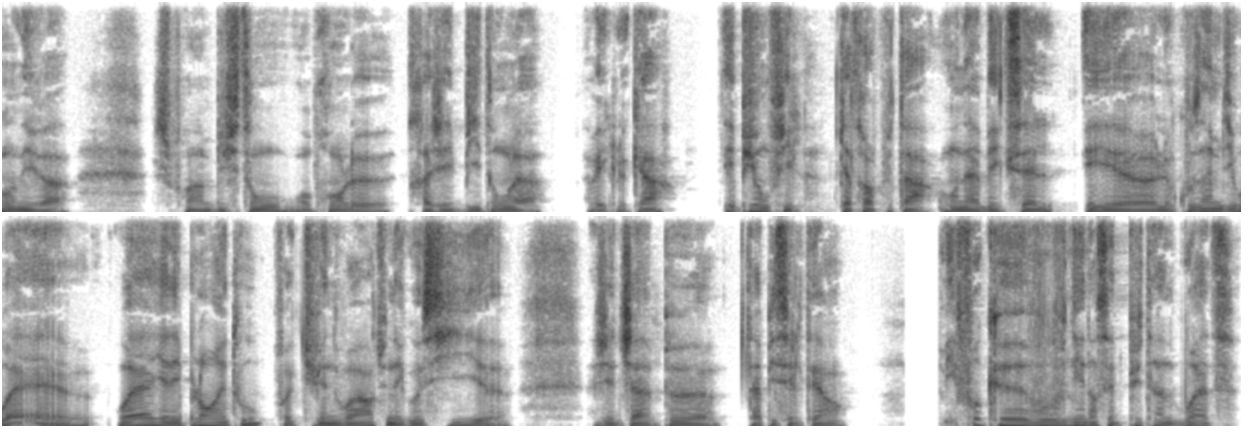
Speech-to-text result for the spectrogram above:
on y va. Je prends un bifton, on prend le trajet bidon là, avec le car. Et puis on file. Quatre heures plus tard, on est à Bexel et euh, le cousin me dit ouais, euh, ouais, il y a des plans et tout. Faut que tu viennes voir, tu négocies. euh, J'ai déjà un peu tapissé le terrain. Mais il faut que vous veniez dans cette putain de boîte.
